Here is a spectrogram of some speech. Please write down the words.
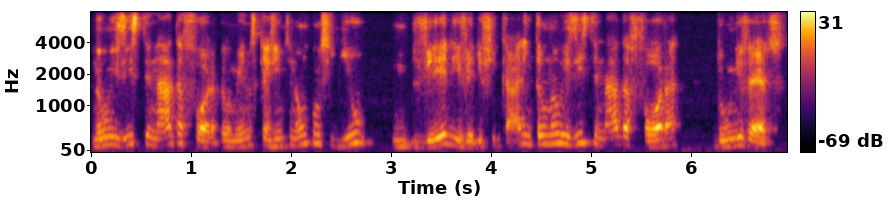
Não existe nada fora, pelo menos que a gente não conseguiu ver e verificar. Então, não existe nada fora do universo.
